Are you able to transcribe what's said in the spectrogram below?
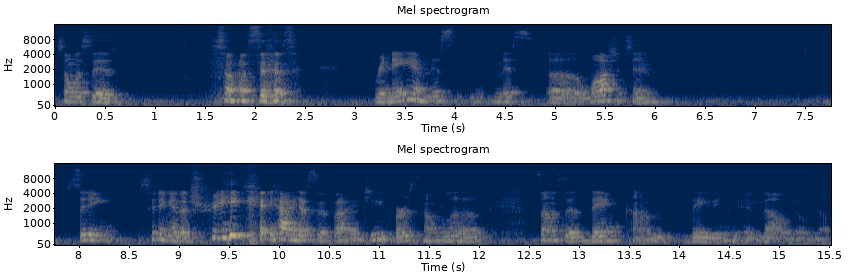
Someone says, someone says, Renee and Miss Miss uh, Washington sitting sitting in a tree. K I S S I N G. First comes love. Someone says, then comes baby. No, no, no.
